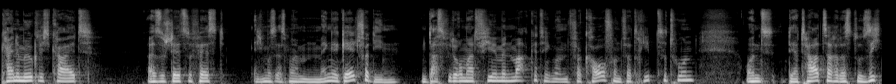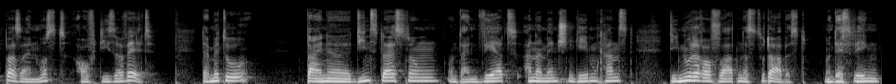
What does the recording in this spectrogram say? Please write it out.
keine Möglichkeit. Also stellst du fest, ich muss erstmal eine Menge Geld verdienen. Und das wiederum hat viel mit Marketing und Verkauf und Vertrieb zu tun und der Tatsache, dass du sichtbar sein musst auf dieser Welt, damit du deine Dienstleistungen und deinen Wert anderen Menschen geben kannst, die nur darauf warten, dass du da bist. Und deswegen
